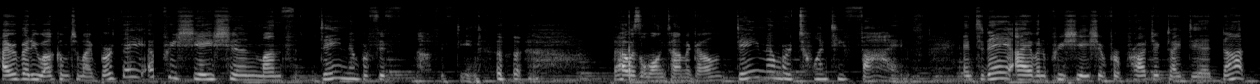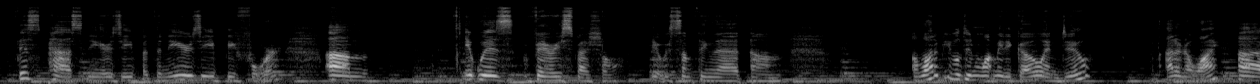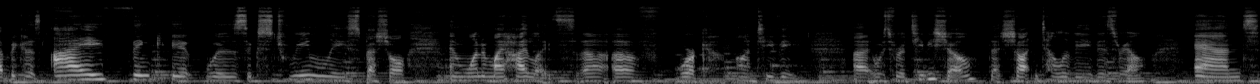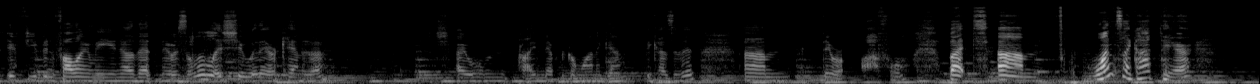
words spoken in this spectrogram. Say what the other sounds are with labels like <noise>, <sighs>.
Hi, everybody. Welcome to my birthday appreciation month, day number 15. <laughs> that was a long time ago. Day number 25. And today I have an appreciation for a project I did, not this past New Year's Eve, but the New Year's Eve before. Um, it was very special. It was something that um, a lot of people didn't want me to go and do. I don't know why, uh, because I think it was extremely special and one of my highlights uh, of work on TV. Uh, it was for a TV show that shot in Tel Aviv, Israel. And if you've been following me, you know that there was a little issue with Air Canada, which I will probably never go on again because of it. Um, they were awful. But um, once I got there,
